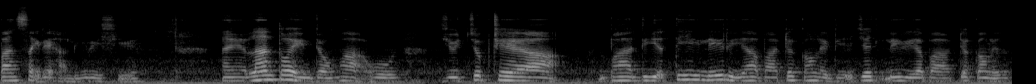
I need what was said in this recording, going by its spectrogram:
ပန်းဆိုင်တဲ့ဟာလေးတွေရှိတယ်အဲလမ်းတွက်ရင်တောင်မှဟို YouTube ထဲကဘာဒီအတီးလေးတွေကဘာတက်ကောင်းလဲဒီအရက်လေးတွေကဘာတက်ကောင်းလဲဆို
